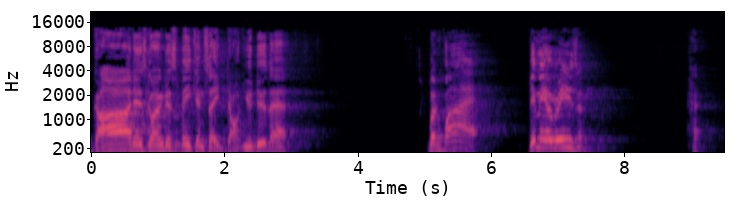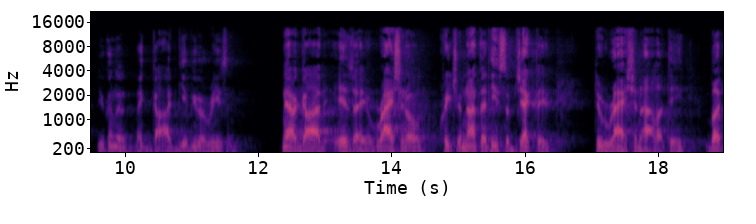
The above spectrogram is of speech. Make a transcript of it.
God is going to speak and say, don't you do that. But why? Give me a reason. You're going to make God give you a reason? Now, God is a rational creature, not that he's subjected to rationality, but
